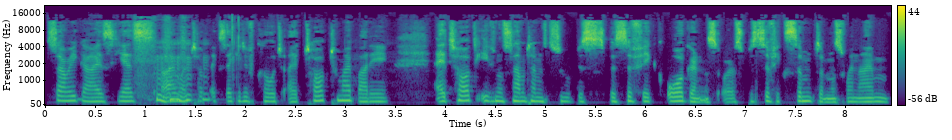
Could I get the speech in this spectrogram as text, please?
Sorry, guys. Yes, I'm a top executive coach. I talk to my body. I talk even sometimes to specific organs or specific symptoms when I'm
